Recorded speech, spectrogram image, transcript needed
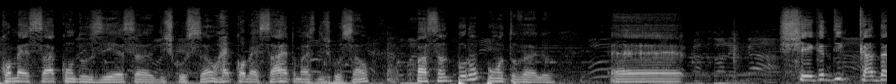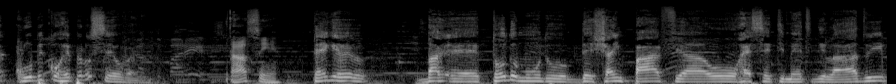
começar a conduzir essa discussão, recomeçar, retomar essa discussão, passando por um ponto, velho. É, Chega de cada clube correr pelo seu, velho. Ah, sim. Tem que é, todo mundo deixar empáfia ou ressentimento de lado e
